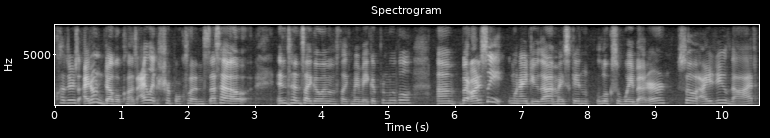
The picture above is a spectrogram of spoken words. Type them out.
cleansers. I don't double cleanse. I like triple cleanse. That's how intense I go in with like my makeup removal. Um, but honestly, when I do that, my skin looks way better. So I do that.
